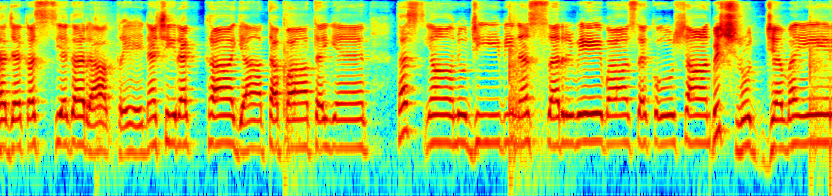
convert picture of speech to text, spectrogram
रजकस्य कराक्रेण शिरःखायातपातयत् तस्यानुजीविनः सर्वे वासकोशान् विसृज्य वै।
